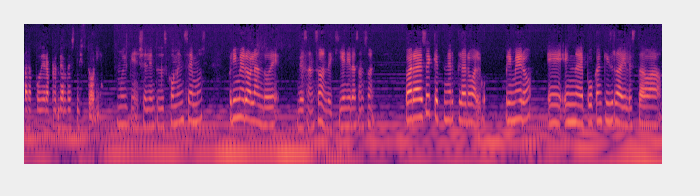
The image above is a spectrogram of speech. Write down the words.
para poder aprender de esta historia. Muy bien, Shelly, entonces comencemos primero hablando de, de Sansón, de quién era Sansón. Para eso hay que tener claro algo. Primero, eh, en la época en que Israel estaba,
